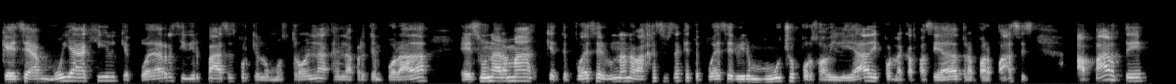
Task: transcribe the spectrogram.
que sea muy ágil, que pueda recibir pases, porque lo mostró en la, en la pretemporada, es un arma que te puede servir, una navaja suiza que te puede servir mucho por su habilidad y por la capacidad de atrapar pases. Aparte,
